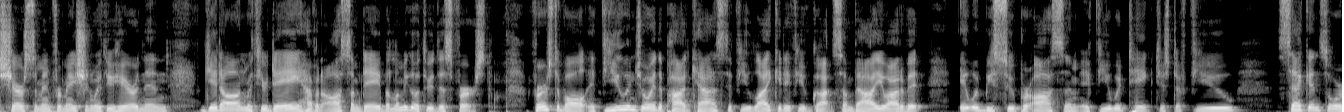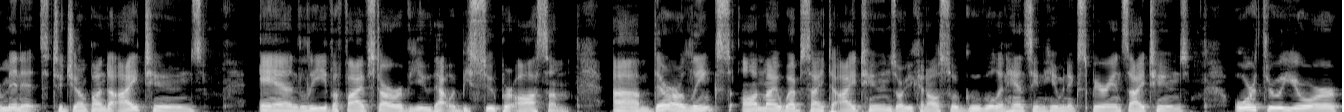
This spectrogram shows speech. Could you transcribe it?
share some information with you here and then get on with your day. Have an awesome day. But let me go through this first. First of all, if you enjoy the podcast, if you like it, if you've got some value out of it, it would be super awesome if you would take just a few seconds or minutes to jump onto iTunes and leave a five star review. That would be super awesome. Um, there are links on my website to iTunes, or you can also Google Enhancing the Human Experience iTunes, or through your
